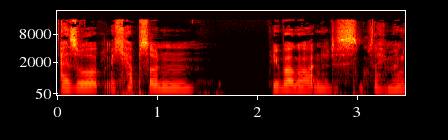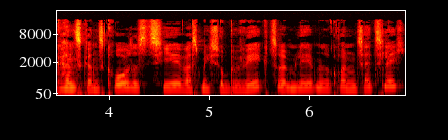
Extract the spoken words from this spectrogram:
also, ich habe so ein übergeordnetes, sag ich mal, ein ganz, ganz großes Ziel, was mich so bewegt, so im Leben, so grundsätzlich.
